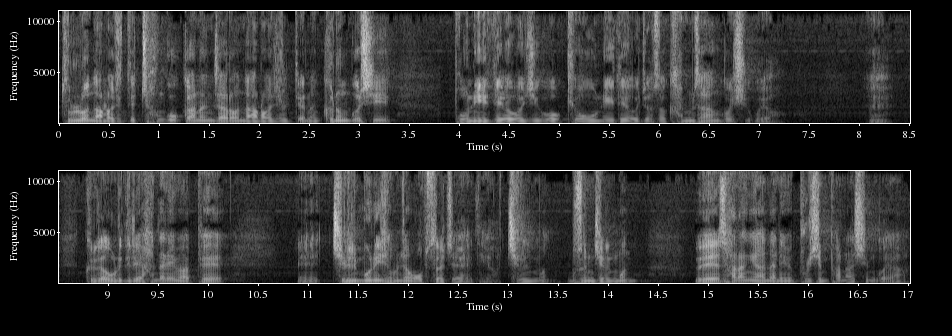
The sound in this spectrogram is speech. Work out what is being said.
둘로 나눠질 때 천국 가는 자로 나눠질 때는 그런 것이 본이 되어지고 교훈이 되어져서 감사한 것이고요. 예. 그러니까 우리들이 하나님 앞에 예, 질문이 점점 없어져야 돼요. 질문. 무슨 질문? 왜 사랑의 하나님이 불심판하신 거야?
